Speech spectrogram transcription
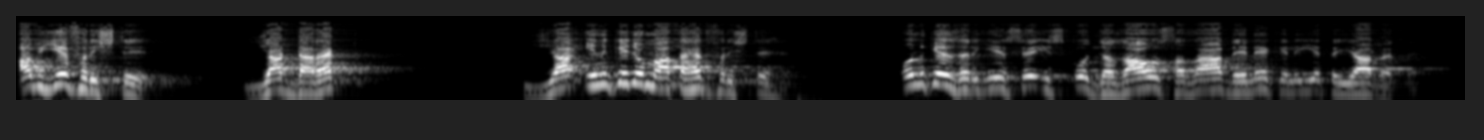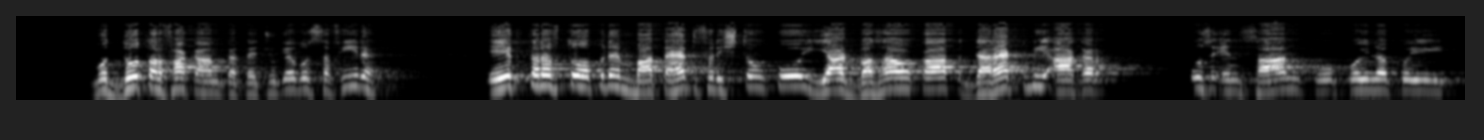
اب یہ فرشتے یا ڈائریکٹ یا ان کے جو ماتحت فرشتے ہیں، ان کے ذریعے سے اس کو جزا و سزا دینے کے لیے تیار رہتے ہیں۔ وہ دو طرفہ کام کرتے ہیں، چونکہ وہ سفیر ہے ایک طرف تو اپنے ماتحت فرشتوں کو یا بسا اوقات ڈائریکٹ بھی آ کر اس انسان کو کوئی نہ کوئی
